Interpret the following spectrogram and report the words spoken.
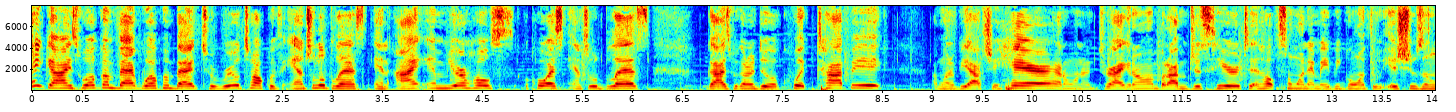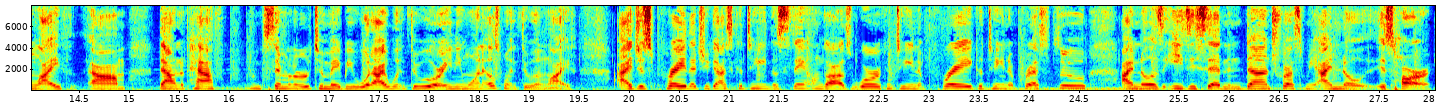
Hey guys, welcome back. Welcome back to Real Talk with Angela Bless. And I am your host, of course, Angela Bless. Guys, we're going to do a quick topic. I'm going to be out your hair. I don't want to drag it on, but I'm just here to help someone that may be going through issues in life um, down the path similar to maybe what I went through or anyone else went through in life. I just pray that you guys continue to stay on God's word, continue to pray, continue to press through. I know it's easy said and done. Trust me, I know it's hard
